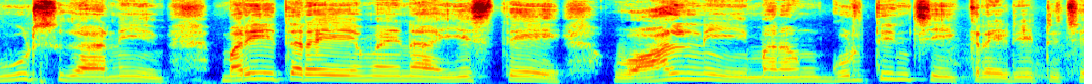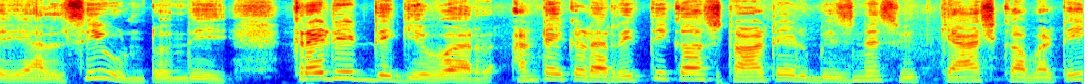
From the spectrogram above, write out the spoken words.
గూడ్స్ కానీ మరి ఇతర ఏమైనా ఇస్తే వాళ్ళని మనం గుర్తించి క్రెడిట్ చేయాలి. చేయాల్సి ఉంటుంది. క్రెడిట్ ది గివర్ అంటే ఇక్కడ Ritika started business with cash కాబట్టి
